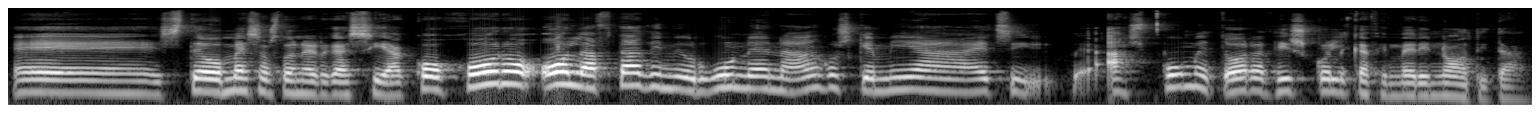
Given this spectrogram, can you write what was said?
ε, στο, μέσα στον εργασιακό χώρο, όλα αυτά δημιουργούν ένα άγχος και μία έτσι ας πούμε τώρα δύσκολη καθημερινότητα.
